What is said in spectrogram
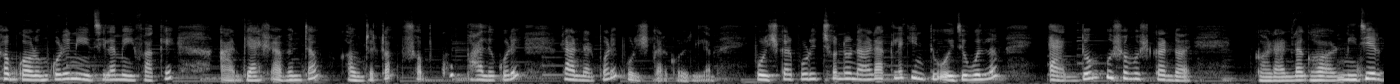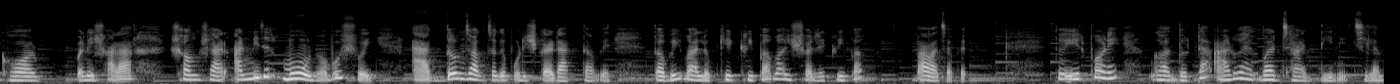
সব গরম করে নিয়েছিলাম এই ফাঁকে, আর গ্যাস ওভেনটাও কাউন্টার টপ সব খুব ভালো করে রান্নার পরে পরিষ্কার করে নিলাম। পরিষ্কার পরিচ্ছন্ন না রাখলে কিন্তু ওই যে বললাম, একদম কুসংস্কার নয়। ঘর রান্নাঘর, নিজের ঘর মানে সারা সংসার আর নিজের মন অবশ্যই একদম ঝকঝকে পরিষ্কার রাখতে হবে। তবেই মা লক্ষ্মীর কৃপা বা ঈশ্বরের কৃপা পাওয়া যাবে। তো এরপরে ঘরদোরটা আরও একবার ঝাঁট দিয়ে নিচ্ছিলাম।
